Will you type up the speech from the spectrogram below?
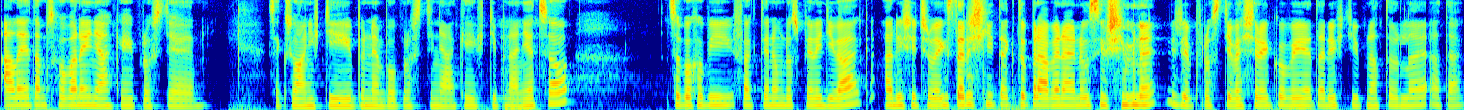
ale je tam schovaný nějaký prostě sexuální vtip nebo prostě nějaký vtip na Mhm. něco co pochopí fakt jenom dospělý divák a když je člověk starší, tak to právě najednou si všimne, že prostě ve Šrekovi je tady vtip na tohle a tak.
